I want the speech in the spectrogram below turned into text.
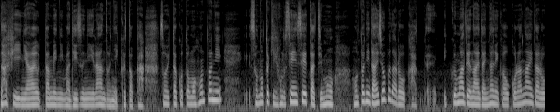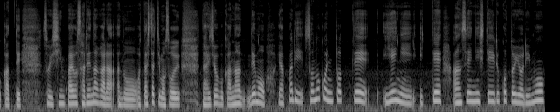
ダッフィーに会うために、まあ、ディズニーランドに行くとかそういったことも本当にその時ほん先生たちも本当に大丈夫だろうか行くまでの間に何か起こらないだろうかってそういう心配をされながらあの私たちもそういう大丈夫かな。でもやっぱりその子にとって家にいて安静にしていることよりも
